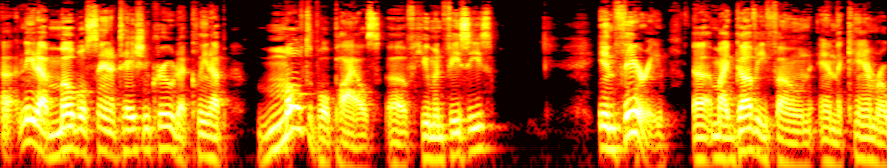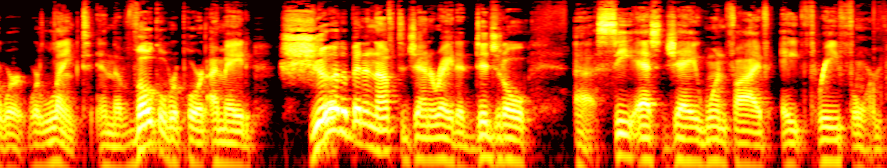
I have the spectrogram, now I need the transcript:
Uh, need a mobile sanitation crew to clean up multiple piles of human feces. In theory, uh, my Govy phone and the camera were, were linked, and the vocal report I made should have been enough to generate a digital uh, CSJ1583 form,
